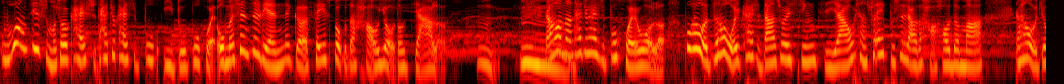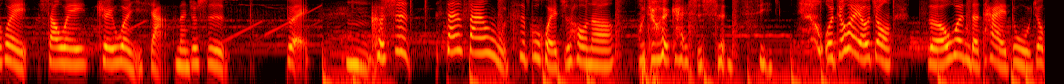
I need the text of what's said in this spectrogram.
我忘记什么时候开始，他就开始不已读不回。我们甚至连那个 Facebook 的好友都加了，嗯嗯。然后呢，他就开始不回我了。不回我之后，我一开始当然是会心急啊。我想说，哎，不是聊得好好的吗？然后我就会稍微追问一下，可能就是对，嗯。可是三番五次不回之后呢，我就会开始生气，我就会有种责问的态度，就。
